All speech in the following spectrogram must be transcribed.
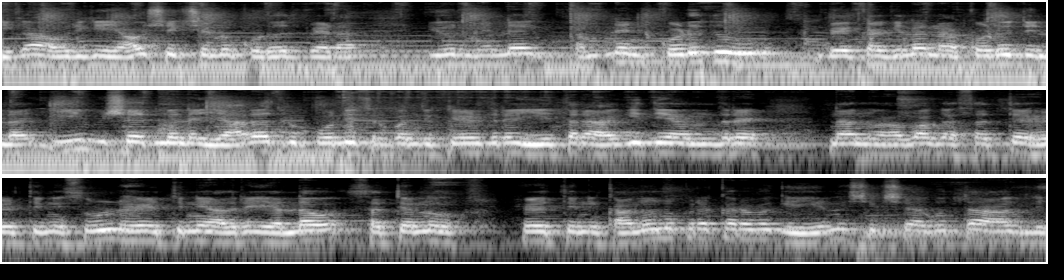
ಈಗ ಅವರಿಗೆ ಯಾವ ಶಿಕ್ಷೆನೂ ಕೊಡೋದು ಬೇಡ. ಇವ್ರ ಮೇಲೆ ಕಂಪ್ಲೇಂಟ್ ಕೊಡೋದು ಬೇಕಾಗಿಲ್ಲ ನಾನು ಕೊಡೋದಿಲ್ಲ. ಈ ವಿಷಯದ ಮೇಲೆ ಯಾರಾದರೂ ಪೊಲೀಸರು ಬಂದು ಕೇಳಿದ್ರೆ ಈ ಆಗಿದೆಯಾ ಅಂದರೆ ನಾನು ಆವಾಗ ಸತ್ಯ ಹೇಳ್ತೀನಿ, ಸುಳ್ಳು ಹೇಳ್ತೀನಿ, ಆದರೆ ಎಲ್ಲ ಸತ್ಯನೂ ಹೇಳ್ತೀನಿ. ಕಾನೂನು ಪ್ರಕಾರವಾಗಿ ಏನು ಶಿಕ್ಷೆ ಆಗುತ್ತಾ ಆಗಲಿ,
